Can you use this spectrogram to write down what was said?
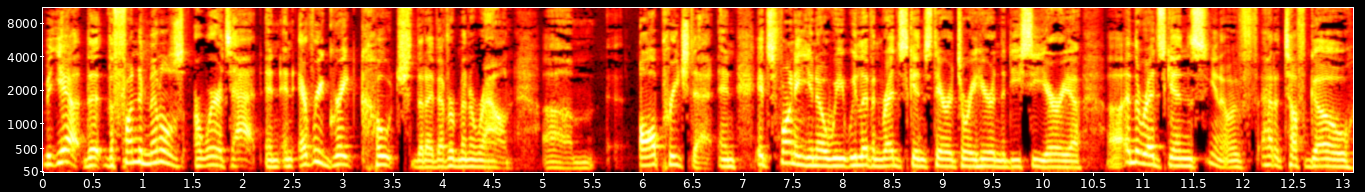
but yeah, the, the fundamentals are where it's at. And, and every great coach that I've ever been around, um, all preach that. And it's funny, you know, we, we live in Redskins territory here in the DC area, uh, and the Redskins, you know, have had a tough go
